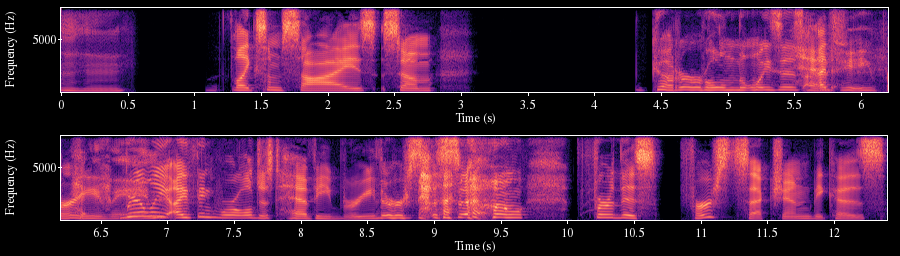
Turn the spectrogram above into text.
Mm-hmm. like some sighs some guttural noises I- Heavy breathing. Really, I think we're all just heavy breathers. so, for this first section, because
